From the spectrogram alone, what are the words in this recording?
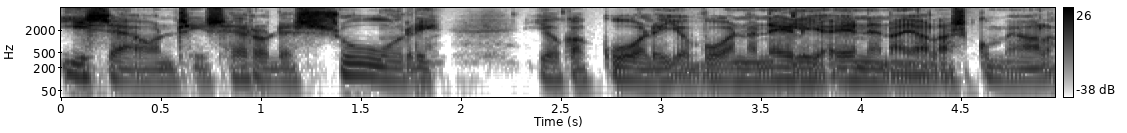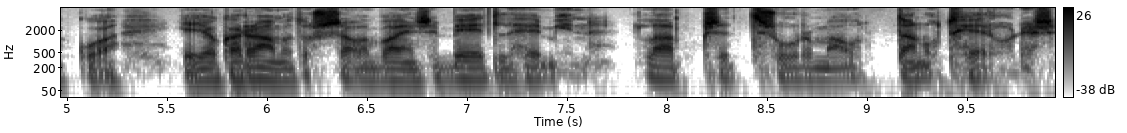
isä on siis Herodes Suuri, joka kuoli jo vuonna neljä ennen ajalaskumme alkua ja joka raamatussa on vain se Betlehemin lapset surmauttanut Herodes.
